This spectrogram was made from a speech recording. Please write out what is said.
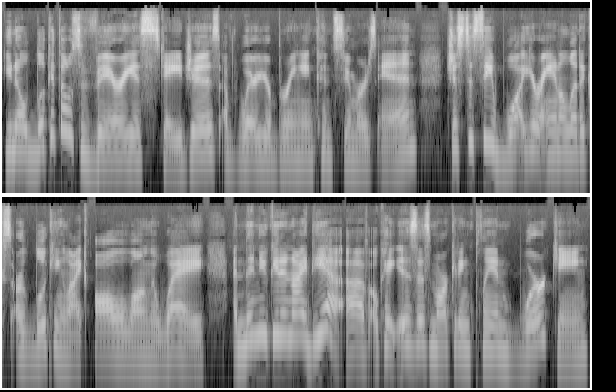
You know, look at those various stages of where you're bringing consumers in just to see what your analytics are looking like all along the way. And then you get an idea of, okay, is this marketing plan working?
